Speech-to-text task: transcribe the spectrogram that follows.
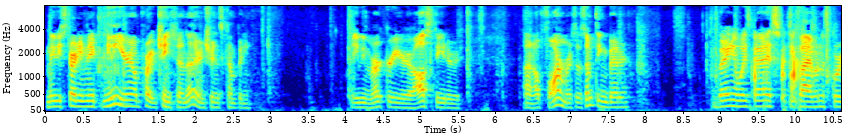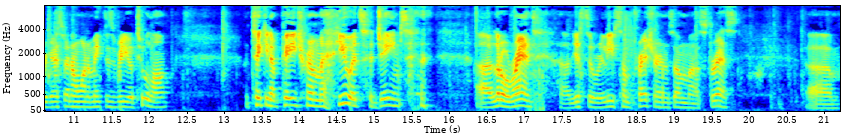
Maybe starting next new year, I'll probably change to another insurance company. Maybe Mercury or Allstate or I don't know, Farmers or something better. But anyways, guys, 55 underscore gasser, I don't want to make this video too long. I'm taking a page from Hewitt's, James, a little rant, uh, just to relieve some pressure and some uh, stress. Um,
